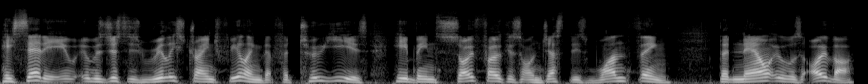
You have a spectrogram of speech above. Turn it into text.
He said it, it was just this really strange feeling that for two years he had been so focused on just this one thing that now it was over,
